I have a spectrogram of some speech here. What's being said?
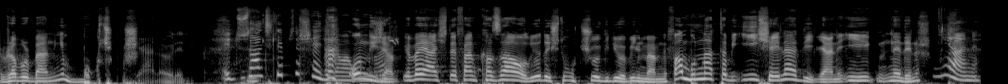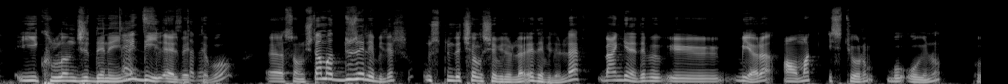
rubber banding'in boku çıkmış yani öyle diyeyim. E düzeltilebilir şeyler Heh, ama onu bunlar. diyeceğim veya işte efendim kaza oluyor da işte uçuyor gidiyor bilmem ne falan bunlar tabii iyi şeyler değil yani iyi ne denir Yani iyi kullanıcı deneyimi Evet, değil elbette tabii. bu Ee, sonuçta ama düzelebilir üstünde çalışabilirler edebilirler ben gene de bir, e, bir ara almak istiyorum bu oyunu Ee,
